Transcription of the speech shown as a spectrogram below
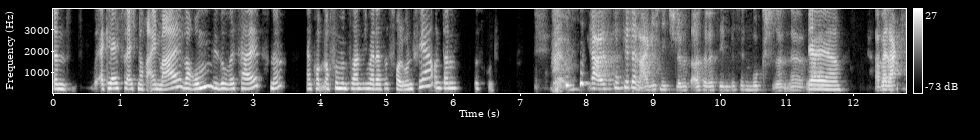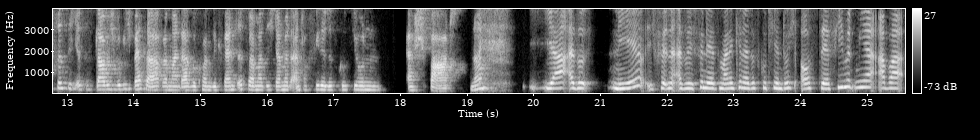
dann erkläre es vielleicht noch einmal, warum, wieso, weshalb, ne? Dann kommt noch 25 Mal, das ist voll unfair und dann ist gut. Ja, ja, es passiert dann eigentlich nichts Schlimmes, außer dass sie ein bisschen mucksch sind. Ne? Ja, ja. Aber ja. langfristig ist es, glaube ich, wirklich besser, wenn man da so konsequent ist, weil man sich damit einfach viele Diskussionen erspart. Ne? Ja, also Nee, ich finde, also ich finde jetzt, meine Kinder diskutieren durchaus sehr viel mit mir, aber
